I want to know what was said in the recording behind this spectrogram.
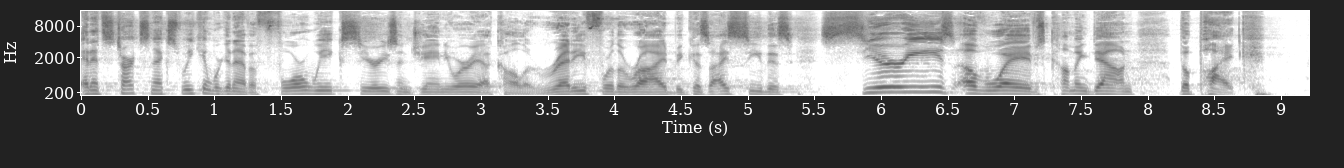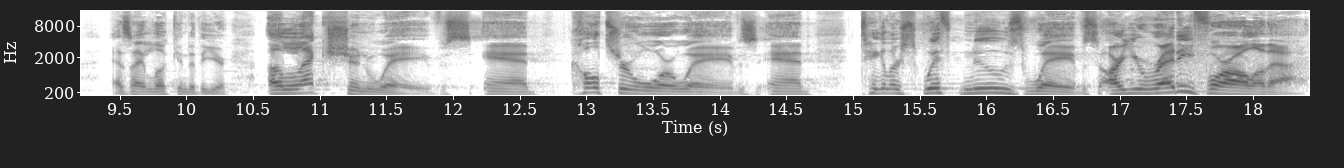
And it starts next weekend. We're going to have a four week series in January. I call it Ready for the Ride because I see this series of waves coming down the pike as I look into the year election waves and culture war waves and Taylor Swift news waves. Are you ready for all of that?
